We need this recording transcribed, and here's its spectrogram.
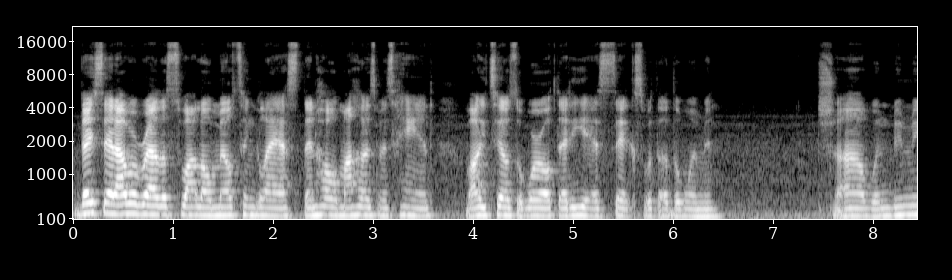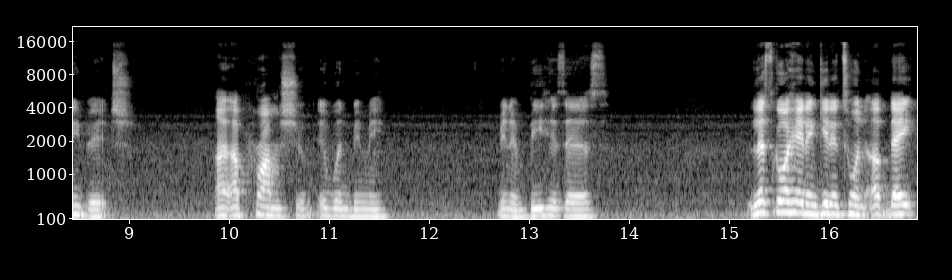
They said I would rather swallow melting glass than hold my husband's hand while he tells the world that he has sex with other women. Child, wouldn't be me, bitch. I, I promise you, it wouldn't be me. To beat his ass. Let's go ahead and get into an update.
